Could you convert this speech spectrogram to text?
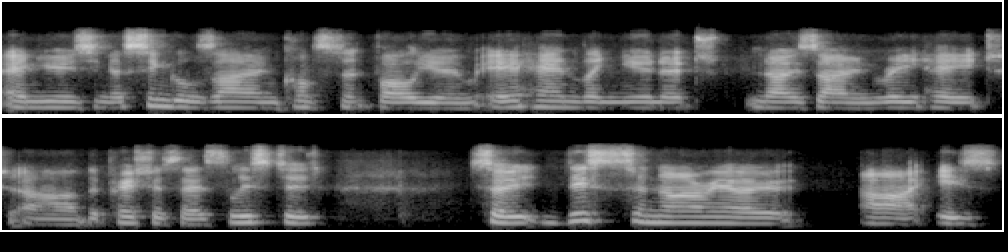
and using a single zone constant volume air handling unit, no zone reheat, uh, the pressures as listed. So this scenario uh, is,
